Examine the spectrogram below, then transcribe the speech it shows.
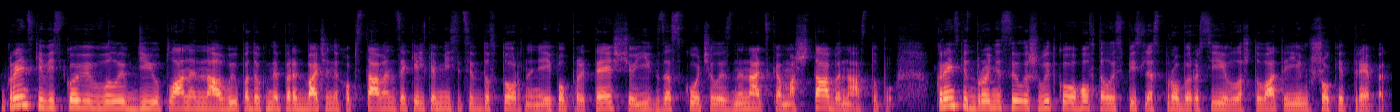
українські військові ввели в дію плани на випадок непередбачених обставин за кілька місяців до вторгнення. І попри те, що їх заскочили зненацька масштаби наступу, українські збройні сили швидко оговтались після спроби Росії влаштувати їм шок і трепет.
